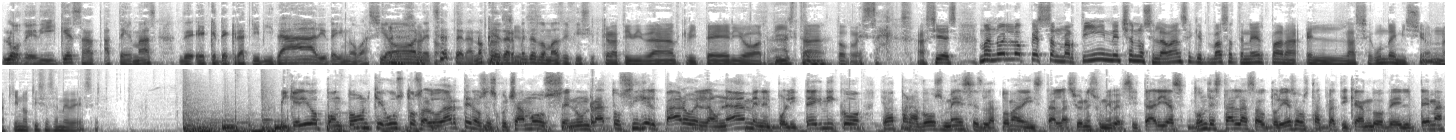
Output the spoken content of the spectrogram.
lo dediques a, a temas de, eh, de creatividad y de innovación, Exacto. etcétera, ¿no? Que Así de repente es. es. lo más difícil. Creatividad, criterio, artista, todo eso. exacto. Así es. Manuel López San Martín, échanos el avance que vas a tener para el- la segunda emisión aquí en Noticias MBS. Mi querido Pontón, qué gusto saludarte. Nos escuchamos en un rato. Sigue el paro en la UNAM, en el Politécnico. Lleva para dos meses la toma de instalaciones universitarias. ¿Dónde están las autoridades? Vamos a estar platicando del tema.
